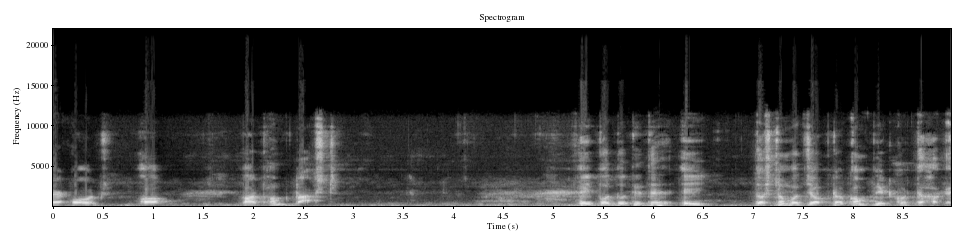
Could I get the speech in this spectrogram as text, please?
record of perform task এই পদ্ধতিতে এই দশ নম্বর জবটা কমপ্লিট করতে হবে।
